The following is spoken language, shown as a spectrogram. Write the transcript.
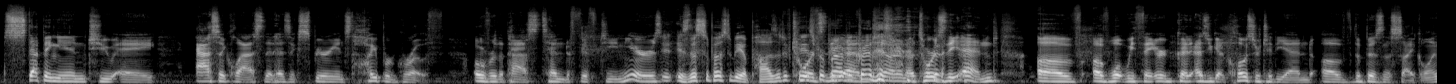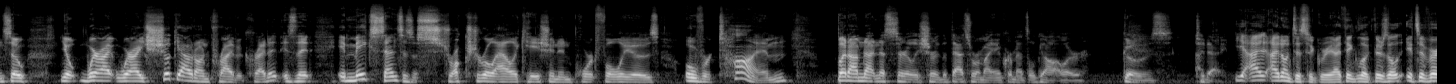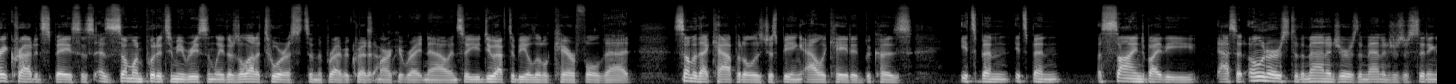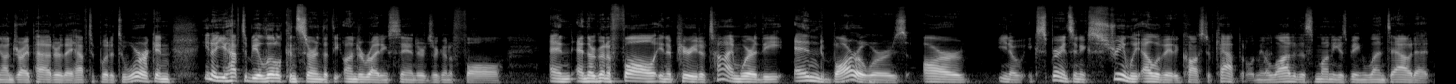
stepping into a asset class that has experienced hyper growth over the past 10 to 15 years. Is this supposed to be a positive case towards for the private end, credit? No, no, no. Towards the end of of what we think, or as you get closer to the end of the business cycle, and so you know where I where I shook out on private credit is that it makes sense as a structural allocation in portfolios over time, but I'm not necessarily sure that that's where my incremental dollar goes today. Yeah, I, I, don't disagree. I think look, there's a it's a very crowded space. As, as, someone put it to me recently, there's a lot of tourists in the private credit exactly. market right now, and so you do have to be a little careful that some of that capital is just being allocated because it's been it's been assigned by the asset owners to the managers. The managers are sitting on dry powder. They have to put it to work, and you know you have to be a little concerned that the underwriting standards are going to fall. And, and they're going to fall in a period of time where the end borrowers are you know experiencing extremely elevated cost of capital. I mean, a lot of this money is being lent out at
